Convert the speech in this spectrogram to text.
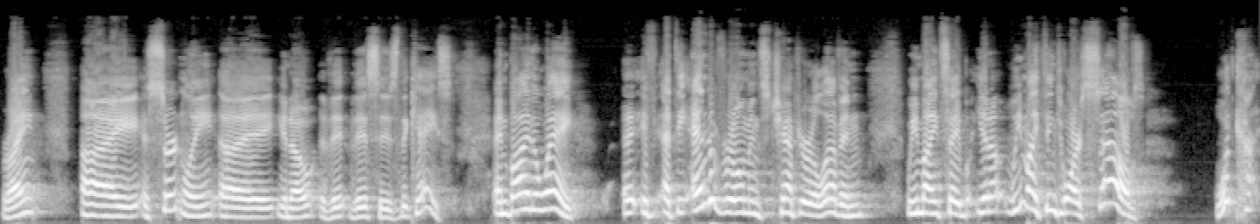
right? Uh, certainly, uh, you know, th- this is the case. And by the way, if at the end of Romans chapter 11, we might say, you know, we might think to ourselves, what kind,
